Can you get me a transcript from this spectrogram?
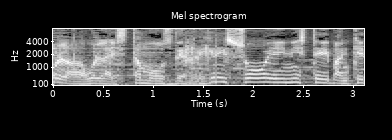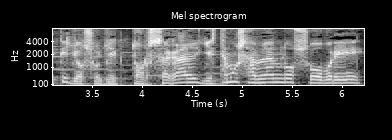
Hola, hola, estamos de regreso en este banquete. Yo soy Héctor Zagal y estamos hablando sobre,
